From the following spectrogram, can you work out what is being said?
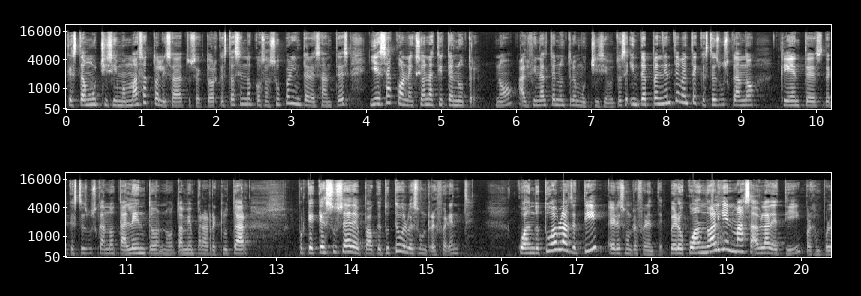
que está muchísimo más actualizada de tu sector, que está haciendo cosas súper interesantes y esa conexión a ti te nutre, ¿no? Al final te nutre muchísimo. Entonces, independientemente de que estés buscando clientes, de que estés buscando talento, ¿no? También para reclutar, porque ¿qué sucede, Pau? Que tú te vuelves un referente. Cuando tú hablas de ti, eres un referente, pero cuando alguien más habla de ti, por ejemplo,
